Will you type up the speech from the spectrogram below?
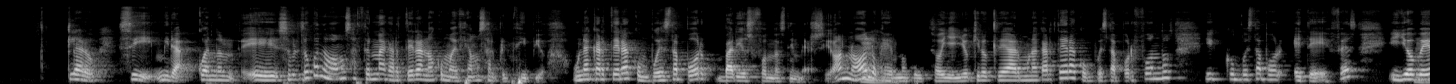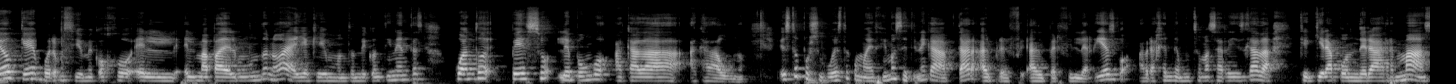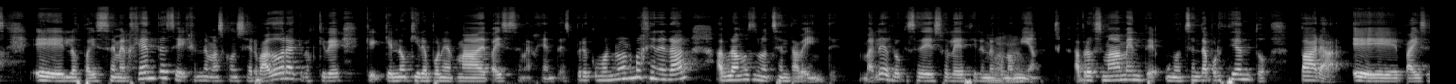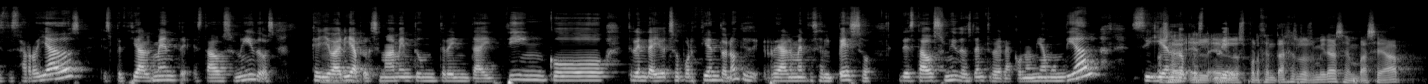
Claro, sí, mira, cuando, eh, sobre todo cuando vamos a hacer una cartera, ¿no? Como decíamos al principio, una cartera compuesta por varios fondos de inversión, ¿no? Lo que hemos dicho, oye, yo quiero crearme una cartera compuesta por fondos y compuesta por ETFs. Y yo veo que, bueno, pues si yo me cojo el, mapa del mundo, ¿no? Ahí aquí hay un montón de continentes, ¿cuánto peso le pongo a cada, a cada uno? Esto, por supuesto, como decimos, se tiene que adaptar al perfil, al perfil de riesgo. Habrá gente mucho más arriesgada que quiera ponderar más eh, los países emergentes gente más conservadora que, quiere, que, no quiere poner nada de países emergentes. Pero como norma general hablamos de un 80-20. ¿Vale? Es lo que se suele decir en economía. Aproximadamente un 80% para eh, países desarrollados, especialmente Estados Unidos, que llevaría aproximadamente un 35, 38%, ¿no? que realmente es el peso de Estados Unidos dentro de la economía mundial, siguiendo... Pues, los porcentajes los miras en base a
